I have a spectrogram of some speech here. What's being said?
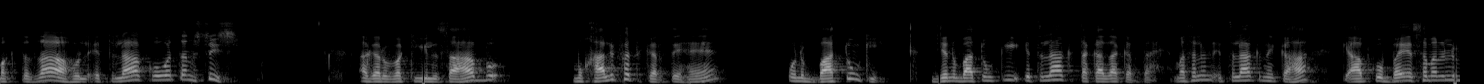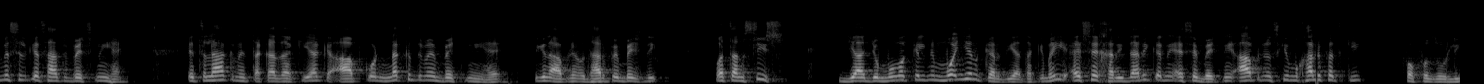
मकतज़ाहुल इतलाक व तनसीस अगर वकील साहब मुखालफत करते हैं उन बातों की, जिन बातों की इतलाक तकाजा करता है। मसलन, इतलाक ने कहा कि आपको बे समन के साथ बेचनी है। इतलाक ने तकाजा किया कि आपको नकद में बेचनी है, लेकिन आपने उधार पे बेच दी। वह तनसीस, या जो मुवक्किल ने मुन कर दिया था कि भाई ऐसे ख़रीदारी करनी, ऐसे बेचनी, आपने उसकी मुखालफत की। फजूली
